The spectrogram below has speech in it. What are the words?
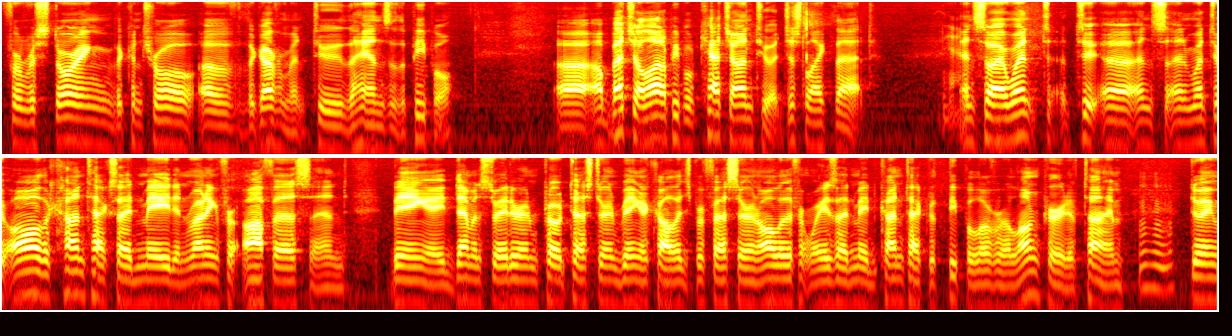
for restoring the control of the government to the hands of the people. Uh, I'll bet you a lot of people catch on to it just like that. Yeah. And so I went to uh, and, and went to all the contacts I'd made in running for office and being a demonstrator and protester and being a college professor and all the different ways I'd made contact with people over a long period of time, doing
